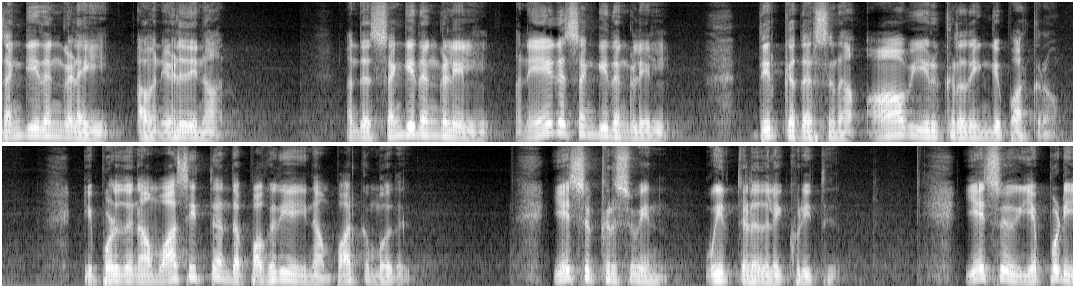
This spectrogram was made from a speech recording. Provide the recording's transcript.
சங்கீதங்களை அவன் எழுதினான். அந்த சங்கீதங்களில் அநேக சங்கீதங்களில் தீர்க்க தரிசன ஆவி இருக்கிறதை இங்கே பார்க்கிறோம். இப்பொழுது நாம் வாசித்த அந்த பகுதியை நாம் பார்க்கும்போது இயேசு கிறிஸ்துவின் உயிர்த்தெழுதலை குறித்து. இயேசு எப்படி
